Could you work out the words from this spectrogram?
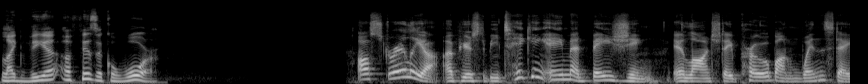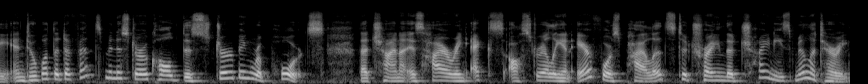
like via a physical war. Australia appears to be taking aim at Beijing. It launched a probe on Wednesday into what the defense minister called disturbing reports that China is hiring ex Australian Air Force pilots to train the Chinese military.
